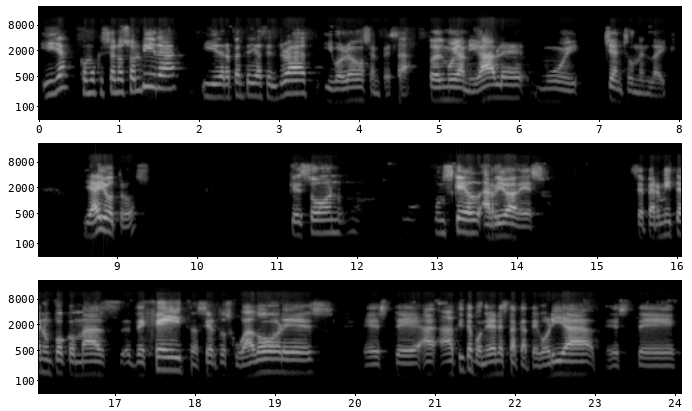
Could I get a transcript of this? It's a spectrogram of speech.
y ya, como que se nos olvida y de repente ya es el draft y volvemos a empezar. Todo es muy amigable, muy gentleman-like. Y hay otros que son un scale arriba de eso se permiten un poco más de hate a ciertos jugadores. Este, a, ti te pondría en esta categoría, este,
